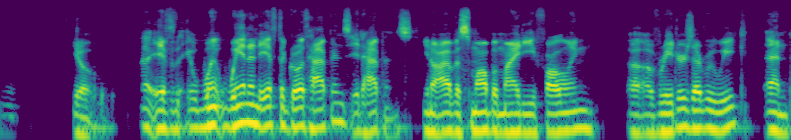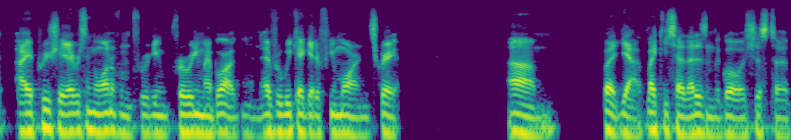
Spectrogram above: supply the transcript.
mm-hmm. you know, if when when and if the growth happens, it happens. You know, I have a small but mighty following uh, of readers every week, and I appreciate every single one of them for reading for reading my blog. And every week I get a few more, and it's great. Um, but yeah, like you said, that isn't the goal. It's just to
